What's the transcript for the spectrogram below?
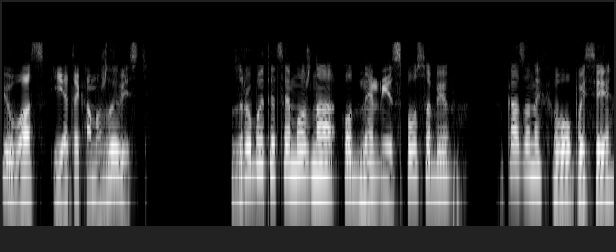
і у вас є така можливість, зробити це можна одним із способів, вказаних в описі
